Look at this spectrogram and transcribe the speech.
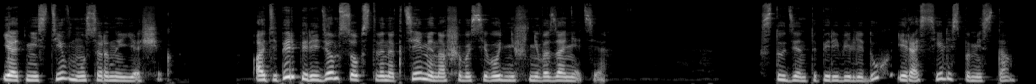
и отнести в мусорный ящик. А теперь перейдем, собственно, к теме нашего сегодняшнего занятия. Студенты перевели дух и расселись по местам,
